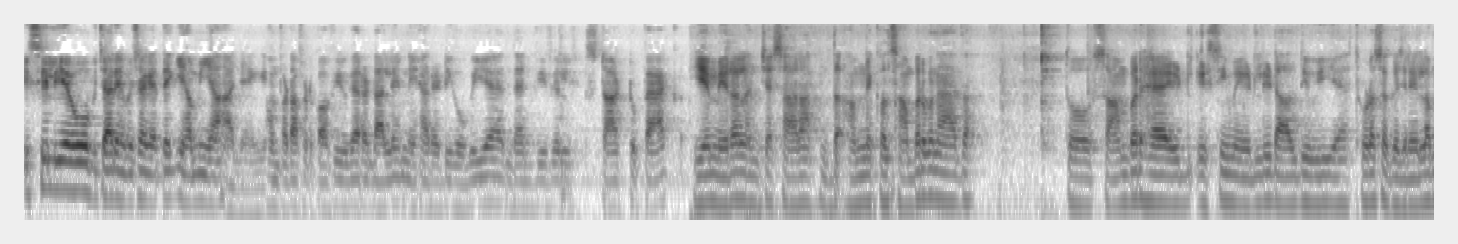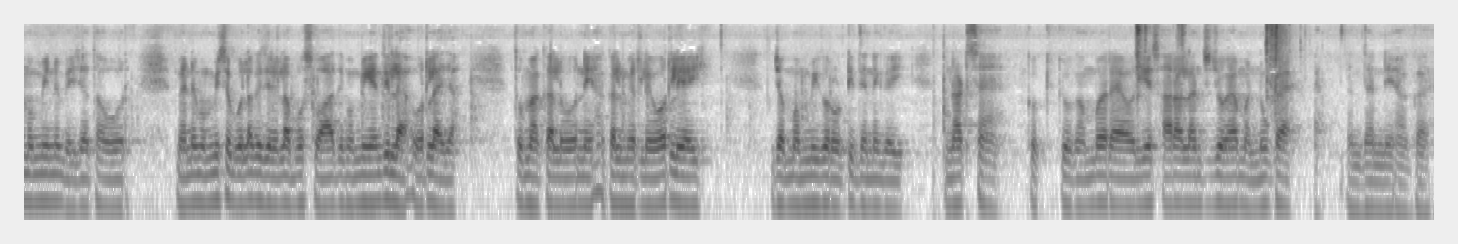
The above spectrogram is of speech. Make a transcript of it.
इसीलिए वो बेचारे हमेशा कहते हैं कि हम यहाँ आ जाएँगे। हम फटाफट कॉफ़ी वगैरह डालें, नेहा रेडी हो गई है and then we will start to pack ये मेरा लंच है सारा। हमने कल सांबर बनाया था। तो सांबर है इसी में इडली डाल दी हुई है। थोड़ा सा गजरेला मम्मी ने भेजा था और मैंने मम्मी से बोला, गजरेला बहुत स्वाद है। मम्मी कहती, ला और ले जा। तो मैं कल वो, नेहा कल मेरे लिए और ले आई, जब मम्मी को रोटी देने गई। नट्स हैं। क्यूकम्बर है और ये सारा लंच जो है मन्नू का है देन नेहा का है।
